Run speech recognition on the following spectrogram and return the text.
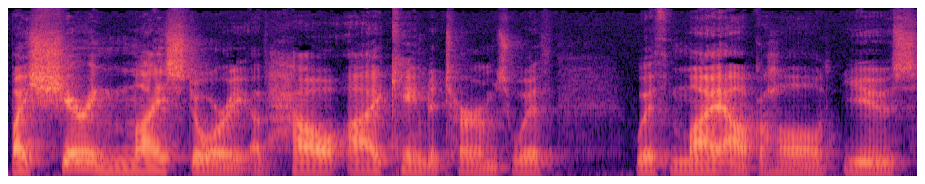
by sharing my story of how I came to terms with with my alcohol use,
